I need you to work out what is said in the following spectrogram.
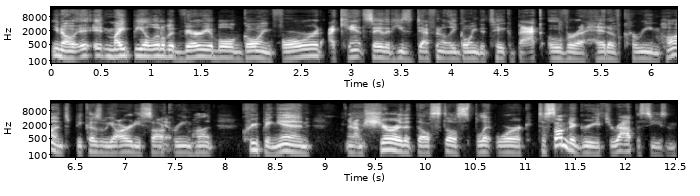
you know, it, it, might be a little bit variable going forward. I can't say that he's definitely going to take back over ahead of Kareem Hunt because we already saw yep. Kareem Hunt creeping in. And I'm sure that they'll still split work to some degree throughout the season.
